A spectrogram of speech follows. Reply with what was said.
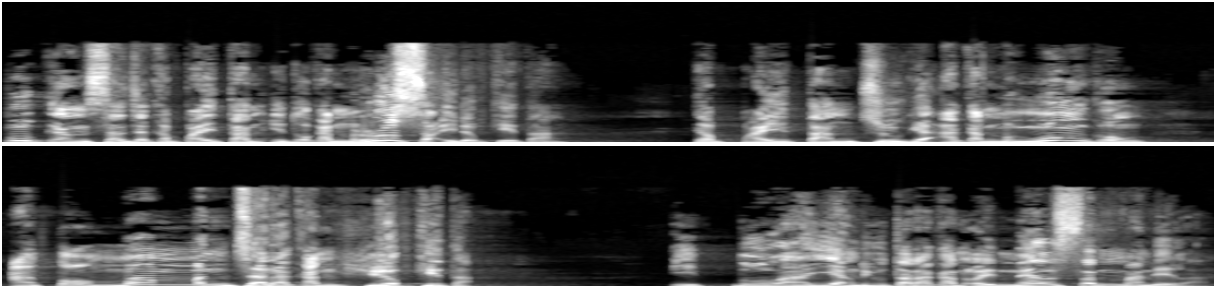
bukan saja kepahitan itu akan merusak hidup kita, kepahitan juga akan mengungkung atau memenjarakan hidup kita. Itulah yang diutarakan oleh Nelson Mandela,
